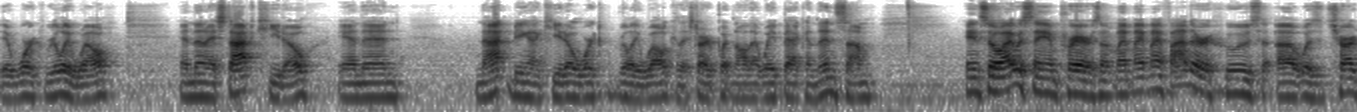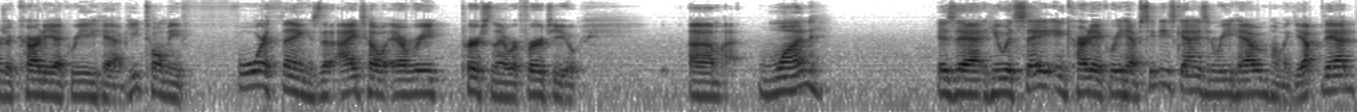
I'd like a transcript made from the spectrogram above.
It worked really well. And then I stopped keto, and then not being on keto worked really well because I started putting all that weight back and then some. And so I was saying prayers. My, my, my father, who uh, was in charge of cardiac rehab, he told me four things that I tell every person I refer to you. Um, one is that he would say in cardiac rehab, see these guys in rehab? I'm like, yep, dad.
